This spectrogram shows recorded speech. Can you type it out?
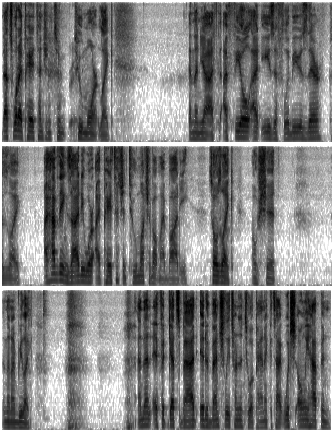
that's what I pay attention to Right. to more like and then yeah I, th- I feel at ease if Libby is there cuz like I have the anxiety where I pay attention too much about my body so I was like oh shit and then I'd be like and then if it gets bad it eventually turns into a panic attack which only happened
